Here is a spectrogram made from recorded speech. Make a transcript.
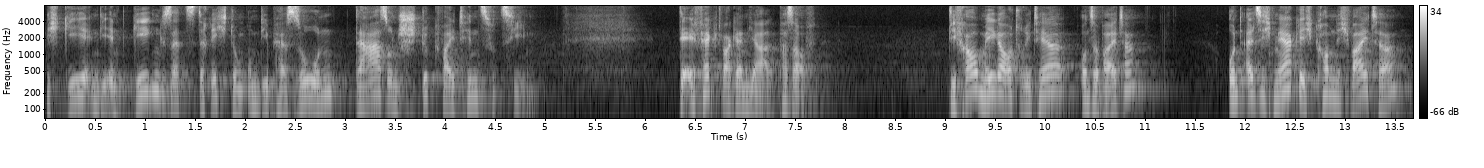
Ich gehe in die entgegengesetzte Richtung, um die Person da so ein Stück weit hinzuziehen. Der Effekt war genial. Pass auf. Die Frau mega autoritär und so weiter. Und als ich merke, ich komme nicht weiter,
